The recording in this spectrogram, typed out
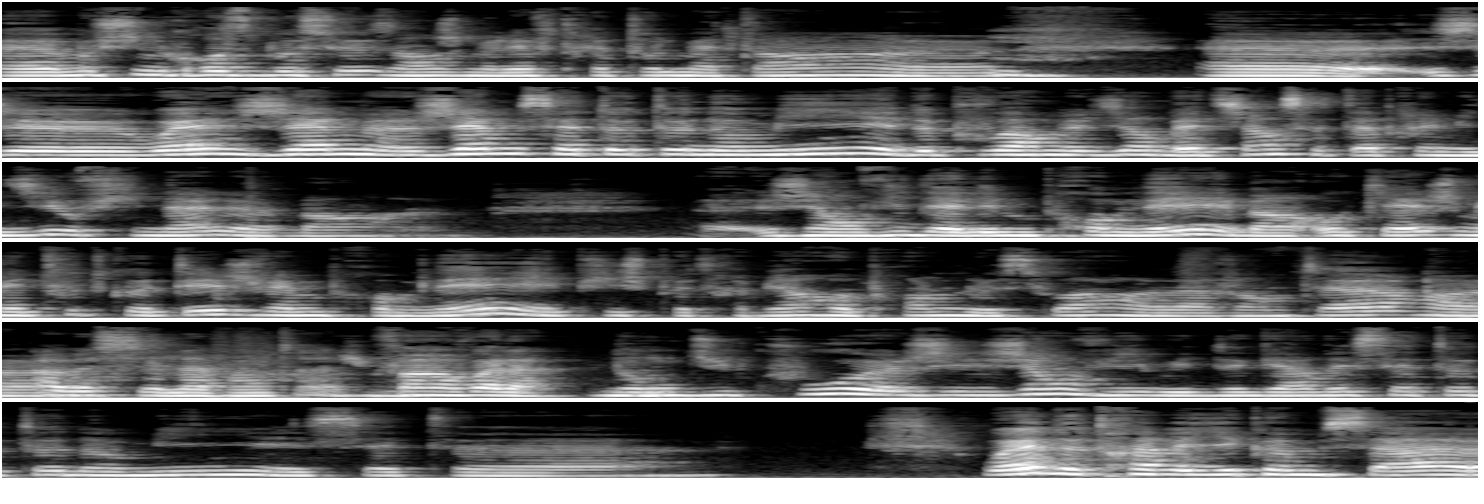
moi, je suis une grosse bosseuse, hein, je me lève très tôt le matin. je, ouais, j'aime, j'aime cette autonomie et de pouvoir me dire, bah tiens, cet après-midi, au final, ben, j'ai envie d'aller me promener, et ben ok, je mets tout de côté, je vais me promener, et puis je peux très bien reprendre le soir euh, à 20h. Euh. Ah bah c'est l'avantage. Enfin voilà, donc mm. du coup, euh, j'ai envie, oui, de garder cette autonomie et cette... Ouais, de travailler comme ça,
